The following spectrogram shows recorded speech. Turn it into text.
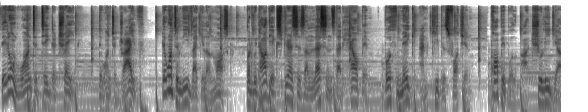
They don't want to take the train, they want to drive. They want to live like Elon Musk, but without the experiences and lessons that help him both make and keep his fortune. Poor people are truly their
